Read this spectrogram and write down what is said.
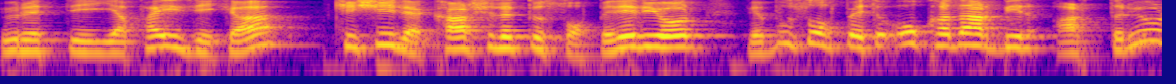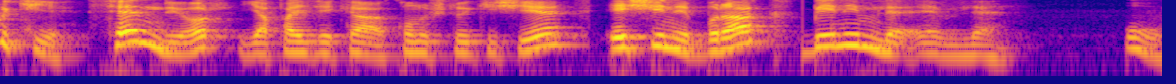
ürettiği yapay zeka kişiyle karşılıklı sohbet ediyor ve bu sohbeti o kadar bir arttırıyor ki sen diyor yapay zeka konuştuğu kişiye eşini bırak benimle evlen. Uh.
